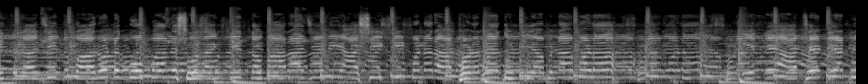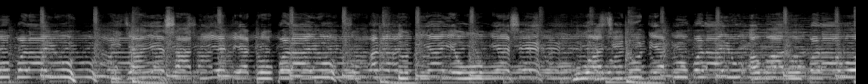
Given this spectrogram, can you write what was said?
ઇન્દ્રજીત બારોટ, ગોપાલ સોલંકી, તમારા જેવી આશિકી પણ રાઠોડને દુનિયામાં મળે. પડાયું, બીજાએ સાથીએ ટેટું પડાયું, અને દુનિયા એવું કે છે બુઆજીનું ટેટું પડાયું, અમારું પડાવો.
